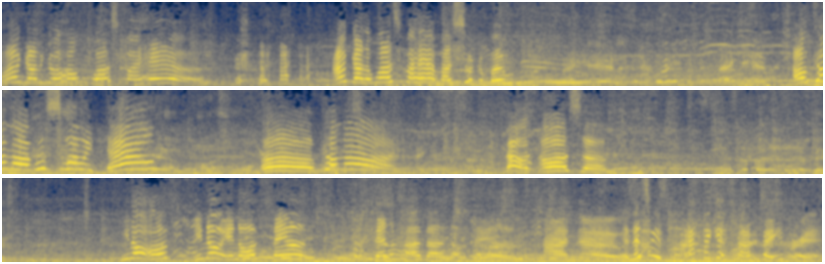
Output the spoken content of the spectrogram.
I gotta go home and wash my hair. I gotta wash my hair, my sugar boo. Oh, come on, we're slowing down. Oh, come on. That was awesome. You know, our, you know, in our fan, they don't have that in our fans. I know. And this is- I think it's my favorite.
